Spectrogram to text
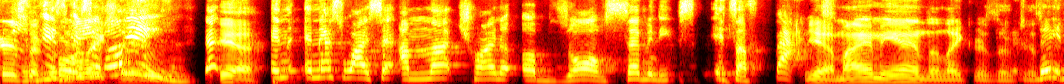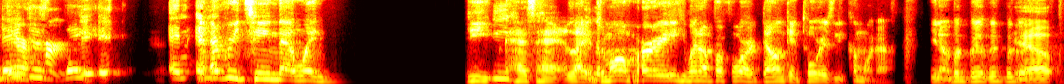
there's a It's- it's a That- Yeah, and and that's why I said I'm not trying to absolve 70. It's a fact. yeah. Miami and the Lakers have just. They they just hurt. they, It- it- and, and Every team that went deep Deep. has had like Jamal Murray. He went up before a dunk and tore his knee. Come on now, you know. But, but, but, but Yep.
